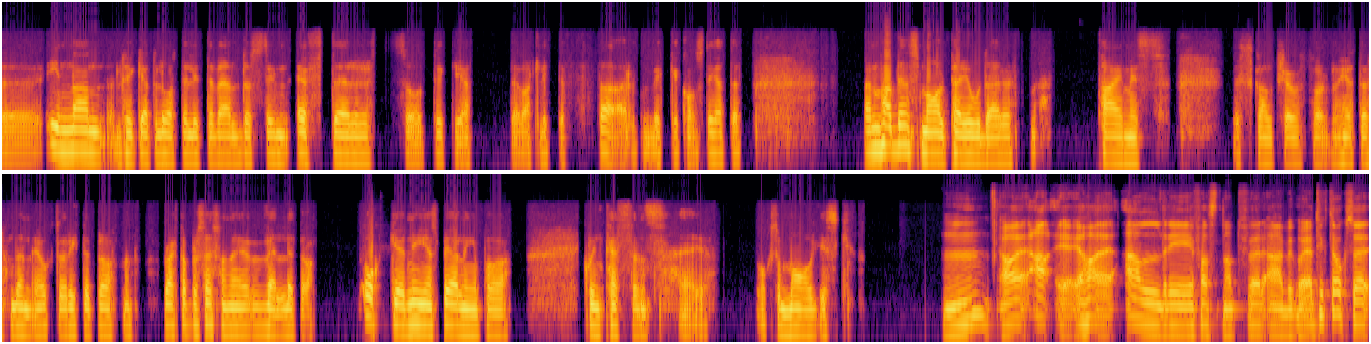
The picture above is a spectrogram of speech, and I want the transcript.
Uh, innan tycker jag att det låter lite väl dussin. Efter så tycker jag att det varit lite för mycket konstigheter. Men de hade en smal period där Time is the Sculpture, vad den heter. Den är också riktigt bra. Men Racta-processen är väldigt bra. Och uh, nyinspelningen på Quintessence är ju också magisk. Mm. Ja, jag har aldrig fastnat för Abigail. Jag tyckte också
